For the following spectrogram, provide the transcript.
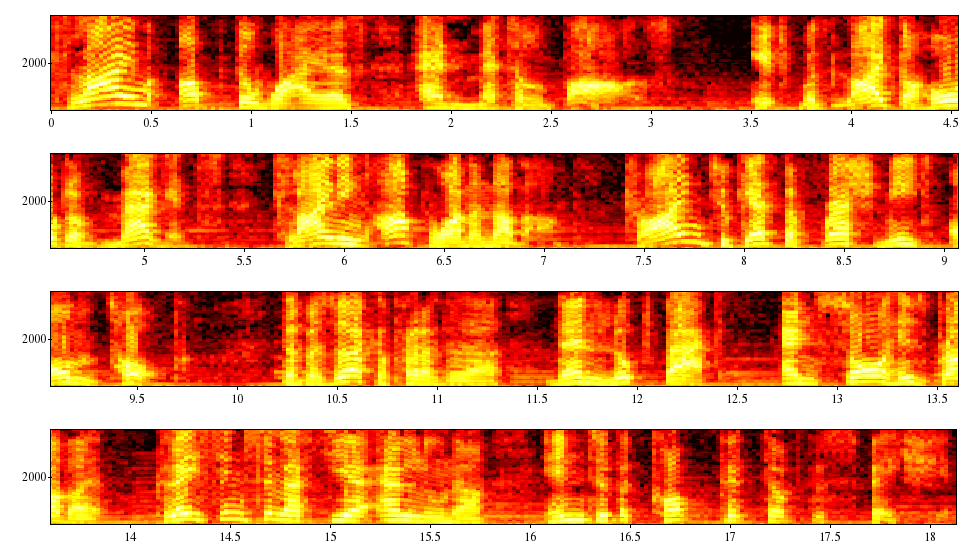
climb up the wires and metal bars. It was like a horde of maggots climbing up one another, trying to get the fresh meat on top. The Berserker Predator then looked back and saw his brother placing Celestia and Luna into the cockpit of the spaceship.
